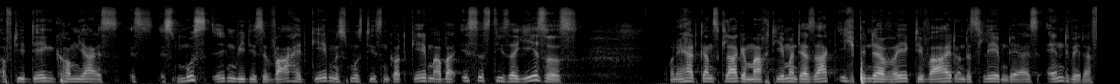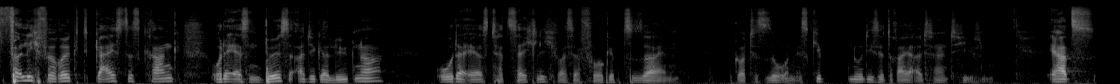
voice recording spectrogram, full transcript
auf die Idee gekommen, ja, es, es, es muss irgendwie diese Wahrheit geben, es muss diesen Gott geben, aber ist es dieser Jesus? Und er hat ganz klar gemacht, jemand, der sagt, ich bin der Weg, die Wahrheit und das Leben, der ist entweder völlig verrückt, geisteskrank oder er ist ein bösartiger Lügner oder er ist tatsächlich, was er vorgibt zu sein, Gottes Sohn. Es gibt nur diese drei Alternativen. Er hat es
